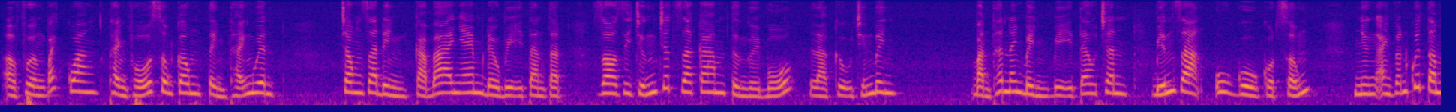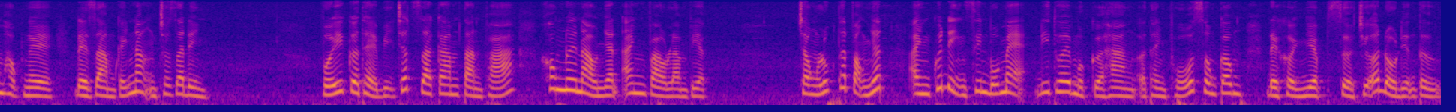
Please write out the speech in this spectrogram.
ở phường Bách Quang, thành phố Sông Công, tỉnh Thái Nguyên, trong gia đình cả ba anh em đều bị tàn tật do di chứng chất da cam từ người bố là cựu chiến binh. Bản thân anh Bình bị teo chân, biến dạng, u gù cột sống, nhưng anh vẫn quyết tâm học nghề để giảm gánh nặng cho gia đình. Với cơ thể bị chất da cam tàn phá, không nơi nào nhận anh vào làm việc. Trong lúc thất vọng nhất, anh quyết định xin bố mẹ đi thuê một cửa hàng ở thành phố Sông Công để khởi nghiệp sửa chữa đồ điện tử.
